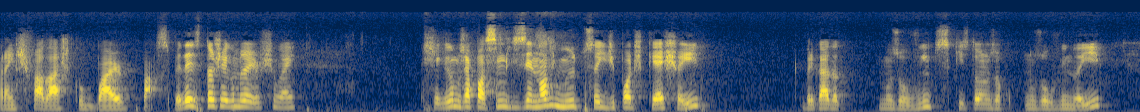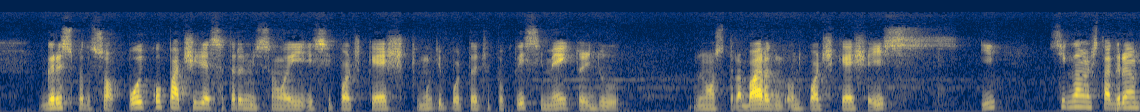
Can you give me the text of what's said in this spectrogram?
pra gente falar. Acho que o Bar passa. Beleza? Então chegamos aí. Chegamos, já passamos 19 minutos aí de podcast aí. Obrigado meus ouvintes que estão nos, nos ouvindo aí. Agradeço pelo seu apoio. Compartilhe essa transmissão aí, esse podcast que é muito importante para o crescimento aí do, do nosso trabalho, no podcast aí. E siga lá no Instagram.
